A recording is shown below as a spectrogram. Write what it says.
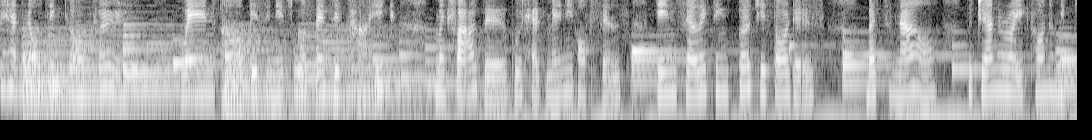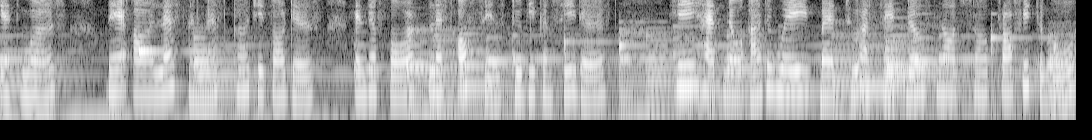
I had nothing to offer. When our business was at its height, my father could have many options in selecting purchase orders, but now the general economy gets worse. There are less and less purchase orders and therefore less options to be considered. He had no other way but to accept those not so profitable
